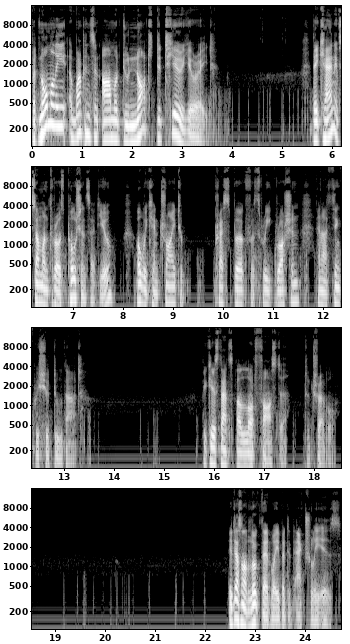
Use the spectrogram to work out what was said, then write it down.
But normally, weapons and armor do not deteriorate. They can if someone throws potions at you. Oh, we can try to Pressburg for three groschen, and I think we should do that. Because that's a lot faster to travel. It does not look that way, but it actually is.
